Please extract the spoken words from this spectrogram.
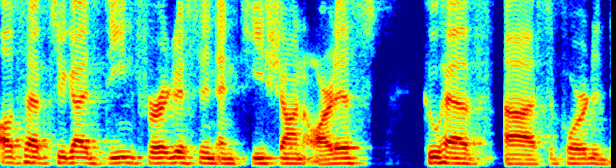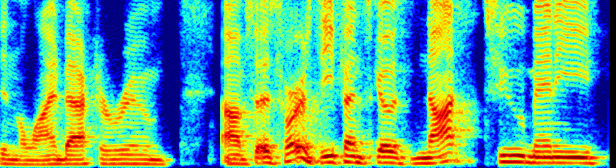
Also have two guys, Dean Ferguson and Keshon Artis, who have uh, supported in the linebacker room. Um, so as far as defense goes, not too many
